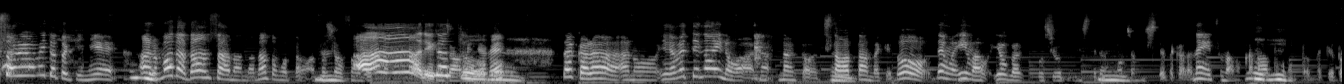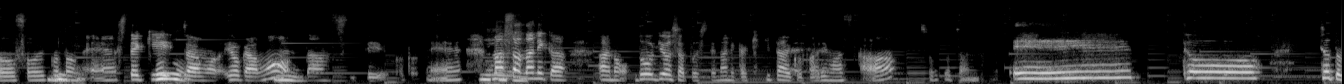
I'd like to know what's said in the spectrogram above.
それを見た時に、あの、まだダンサーなんだなと思ったの、私はさ。ああ、ありがとう。ね。だからあのやめてないのはななんか伝わったんだけど、うん、でも今ヨガお仕事にしてるのもちろんしてたからね、いつなのかなと思ったんだけど、うん、そういうことね、うん、素敵、じゃあもうヨガもダンスっていうことね、まあさ何かあの同業者として何か聞きたいことありますか？翔子ちゃん。えー、っとちょっと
